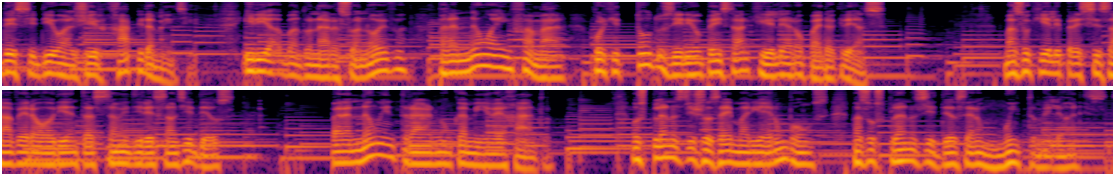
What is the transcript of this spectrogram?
decidiu agir rapidamente. Iria abandonar a sua noiva para não a infamar, porque todos iriam pensar que ele era o pai da criança. Mas o que ele precisava era a orientação e direção de Deus, para não entrar num caminho errado. Os planos de José e Maria eram bons, mas os planos de Deus eram muito melhores.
